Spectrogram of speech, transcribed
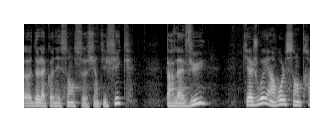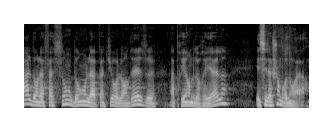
euh, de la connaissance scientifique, par la vue, qui a joué un rôle central dans la façon dont la peinture hollandaise appréhende le réel, et c'est la chambre noire.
